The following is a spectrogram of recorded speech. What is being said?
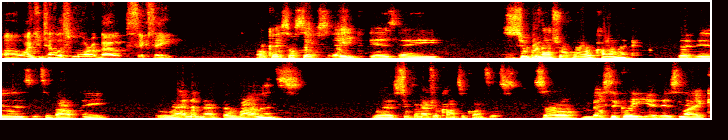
uh, why don't you tell us more about Six Eight? Okay, so Six Eight is a supernatural horror comic that is it's about a random act of violence with supernatural consequences. So basically, it is like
